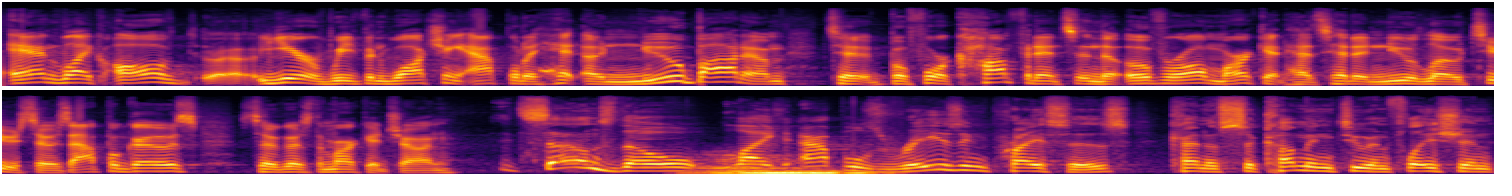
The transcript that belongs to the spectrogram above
And like all uh, year, we've been watching Apple to hit a new bottom to before confidence in the overall market has hit a new low too. So as Apple goes, so goes the market, Jon. It sounds though like Apple's raising prices, kind of succumbing to inflation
